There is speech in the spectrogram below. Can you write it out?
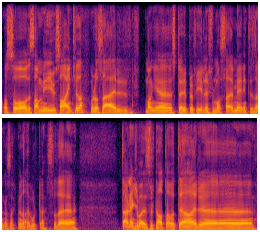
Og så det samme i USA, egentlig, da, hvor det også er mange større profiler som også er mer interessante å snakke med der borte. Så det, det er vel egentlig bare resultatet av at jeg har uh,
